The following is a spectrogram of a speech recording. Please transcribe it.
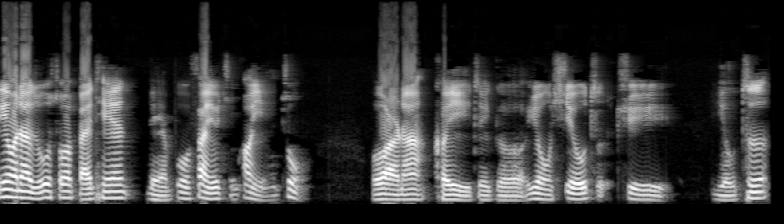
另外呢，如果说白天脸部泛油情况严重，偶尔呢，可以这个用吸油纸去。油脂，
